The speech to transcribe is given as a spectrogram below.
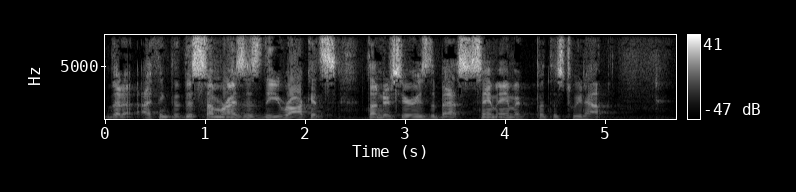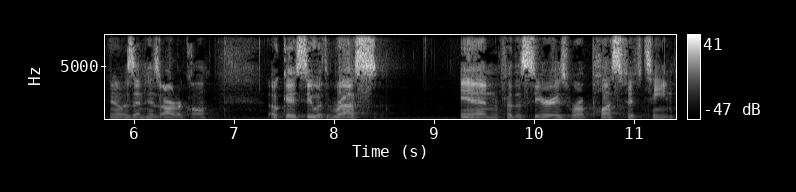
that I think that this summarizes the Rockets Thunder series the best. Sam Amick put this tweet out, and it was in his article. OKC with Russ in for the series were a plus 15.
